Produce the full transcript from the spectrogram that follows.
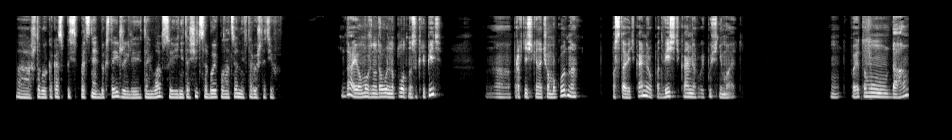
а, чтобы как раз подснять бэкстейджи или таймлапсы и не тащить с собой полноценный второй штатив. Да, его можно довольно плотно закрепить практически на чем угодно, поставить камеру, подвесить камеру и пусть снимают. Вот. Поэтому да,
